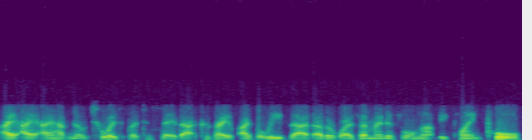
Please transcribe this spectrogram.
I, I, I have no choice but to say that because I, I believe that. Otherwise, I might as well not be playing pool.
